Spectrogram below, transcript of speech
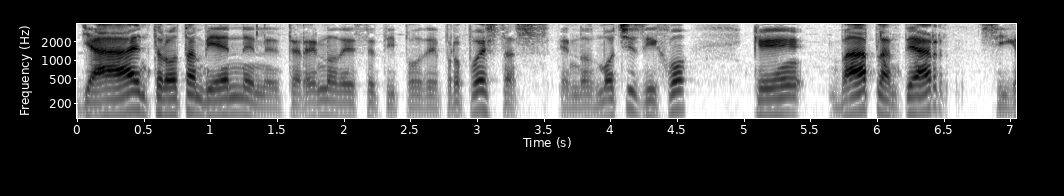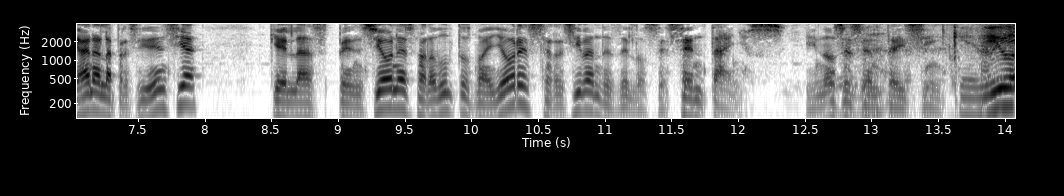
ya entró también en el terreno de este tipo de propuestas. En los mochis dijo que va a plantear, si gana la presidencia, que las pensiones para adultos mayores se reciban desde los 60 años y no 65. Que viva,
